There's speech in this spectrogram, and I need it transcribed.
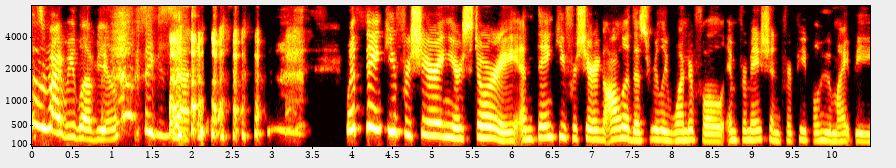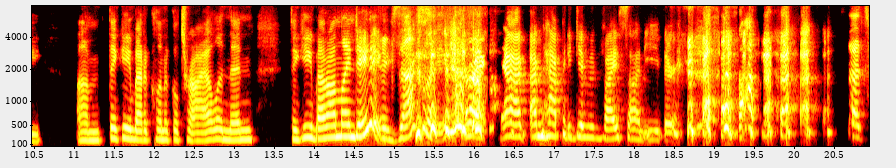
is why we love you. Exactly. well, thank you for sharing your story and thank you for sharing all of this really wonderful information for people who might be um, thinking about a clinical trial and then thinking about online dating. Exactly. right. Yeah, I'm happy to give advice on either. That's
